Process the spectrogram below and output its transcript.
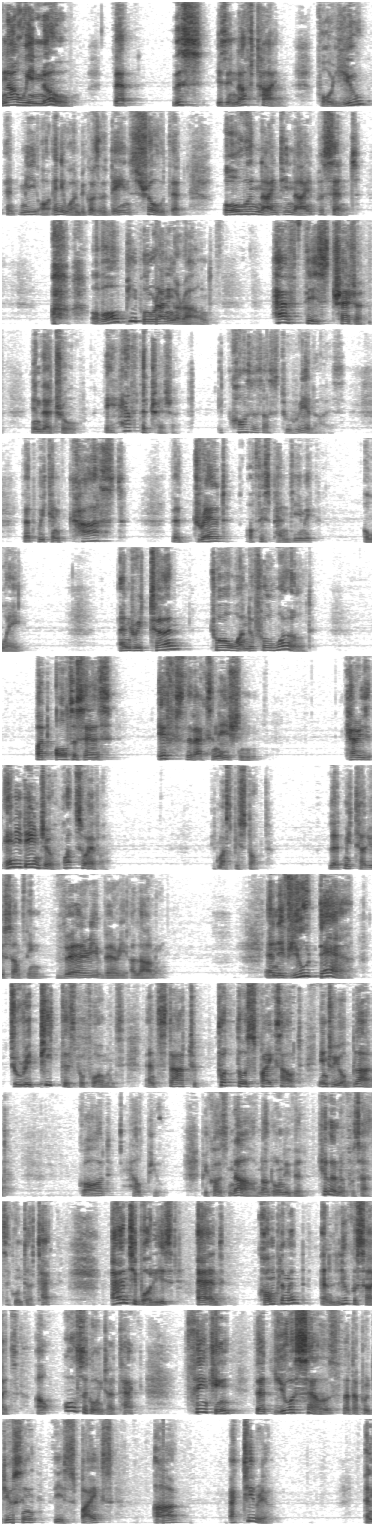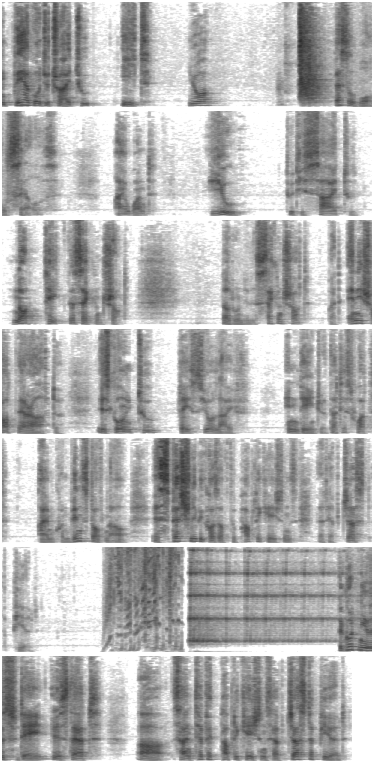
now we know that this is enough time for you and me or anyone, because the Danes showed that over 99% of all people running around have this treasure in their trove. They have the treasure. It causes us to realize that we can cast the dread of this pandemic away and return to a wonderful world. But also says, if the vaccination carries any danger whatsoever, it must be stopped. Let me tell you something very, very alarming. And if you dare to repeat this performance and start to put those spikes out into your blood, God help you. Because now, not only the killer lymphocytes are going to attack, antibodies and complement and leukocytes are also going to attack, thinking that your cells that are producing these spikes are bacteria. And they are going to try to eat your vessel wall cells. I want you to decide to not take the second shot. Not only the second shot, but any shot thereafter is going to place your life in danger. That is what I'm convinced of now, especially because of the publications that have just appeared. The good news today is that uh, scientific publications have just appeared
